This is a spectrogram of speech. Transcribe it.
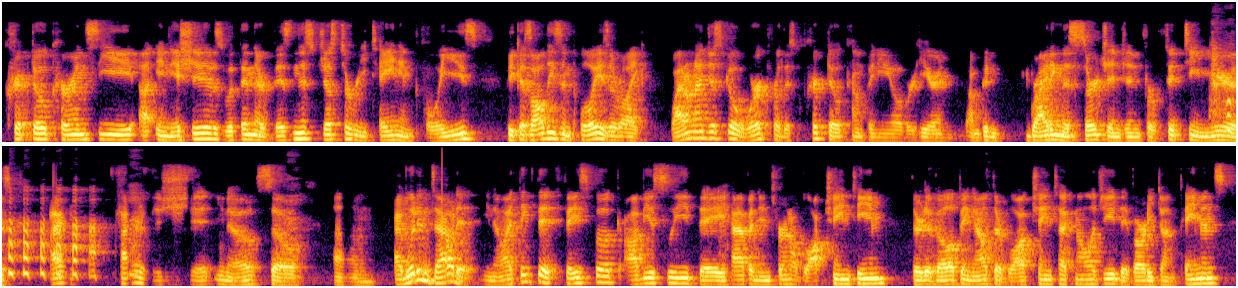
cryptocurrency uh, initiatives within their business just to retain employees. because all these employees are like, why don't I just go work for this crypto company over here? And I've been writing this search engine for 15 years. I'm tired of this shit, you know? So um, I wouldn't doubt it. You know, I think that Facebook, obviously, they have an internal blockchain team. They're developing out their blockchain technology. They've already done payments.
